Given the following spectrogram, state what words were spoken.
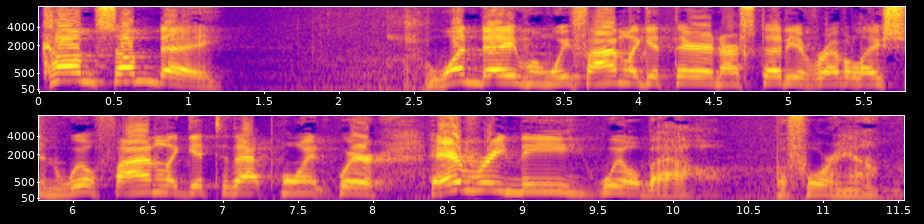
come someday. One day, when we finally get there in our study of Revelation, we'll finally get to that point where every knee will bow before him,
